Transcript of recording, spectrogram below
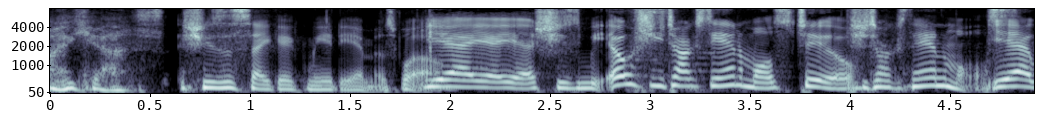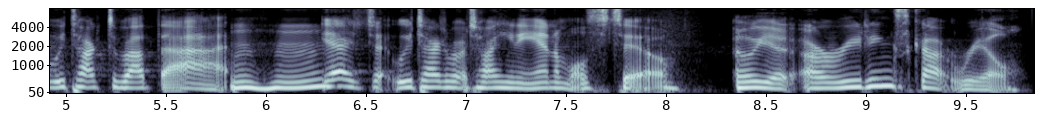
Uh, yes, she's a psychic medium as well. Yeah, yeah, yeah. She's me. Oh, she talks to animals too. she talks to animals. Yeah, we talked about that. Yeah, we talked about talking to animals too. Oh yeah, our readings got real.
